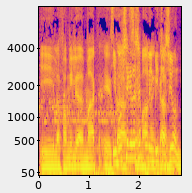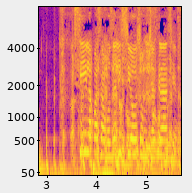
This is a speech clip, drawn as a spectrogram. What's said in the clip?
y la familia de Mac. Y esta muchas gracias por la invitación. Sí, la pasamos delicioso, muchas gracias.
